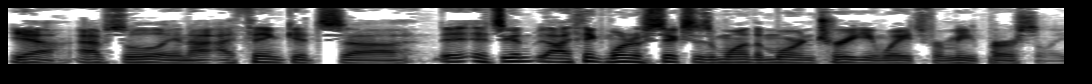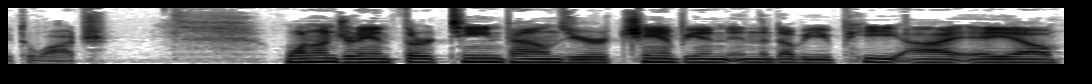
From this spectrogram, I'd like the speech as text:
Yeah, absolutely. And I, I think it's uh, it's I think 106 is one of the more intriguing weights for me personally to watch. 113 pounds, your champion in the WPIAL.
